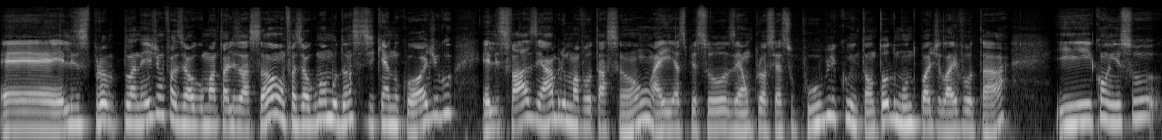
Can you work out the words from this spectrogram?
é, eles planejam fazer alguma atualização, fazer alguma mudança sequer no código, eles fazem, abrem uma votação, aí as pessoas, é um processo público, então todo mundo pode ir lá e votar. E com isso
